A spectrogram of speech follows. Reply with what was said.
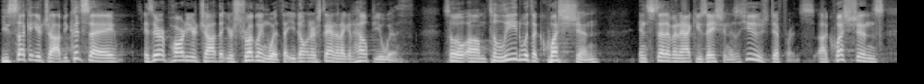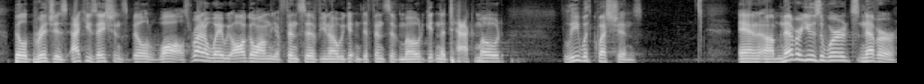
You suck at your job. You could say, is there a part of your job that you're struggling with that you don't understand that I could help you with? So, um, to lead with a question instead of an accusation is a huge difference. Uh, questions build bridges, accusations build walls. Right away, we all go on the offensive. You know, we get in defensive mode, get in attack mode. Lead with questions. And um, never use the words never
